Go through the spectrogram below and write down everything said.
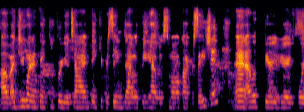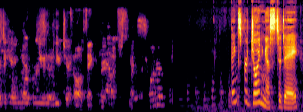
Um, I do want to thank you for your time. Thank you for sitting down with me, having a small conversation. And I look very, very forward to hearing more from you in the future. Oh, thank you very much. Thanks for joining us today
